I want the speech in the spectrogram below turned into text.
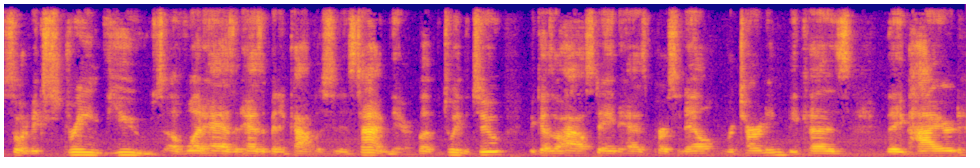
sort of extreme views of what has and hasn't been accomplished in his time there. But between the two, because Ohio State has personnel returning, because they've hired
